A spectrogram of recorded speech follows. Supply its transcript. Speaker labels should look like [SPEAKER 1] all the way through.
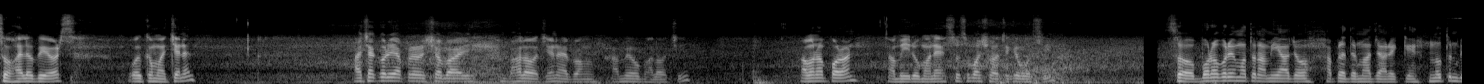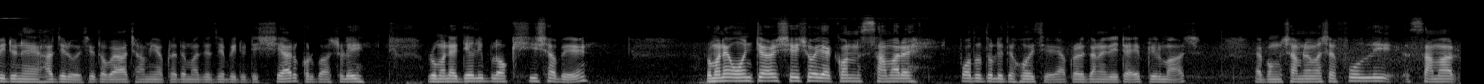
[SPEAKER 1] So hello viewers welcome my channel আশা করি আপনারা সবাই ভালো আছেন এবং আমিও ভালো আছি। আমার নাম পরাণ, আমি রোমানে সুসভা শহর থেকে বলছি। সো বরাবরের মতন আমি আজও আপনাদের মাঝে আরেকটি নতুন ভিডিও নিয়ে হাজির হয়েছি। তবে আজ আমি আপনাদের মাঝে যে ভিডিওটি শেয়ার করব, আসলে রোমানের ডেলি ব্লগ হিসাবে রোমানে উইন্টার শেষ হয়ে এখন সামারে পদতলিত হয়েছে। আপনারা জানেন এটা এপ্রিল মাস এবং সামনের মাসে ফুললি সামার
